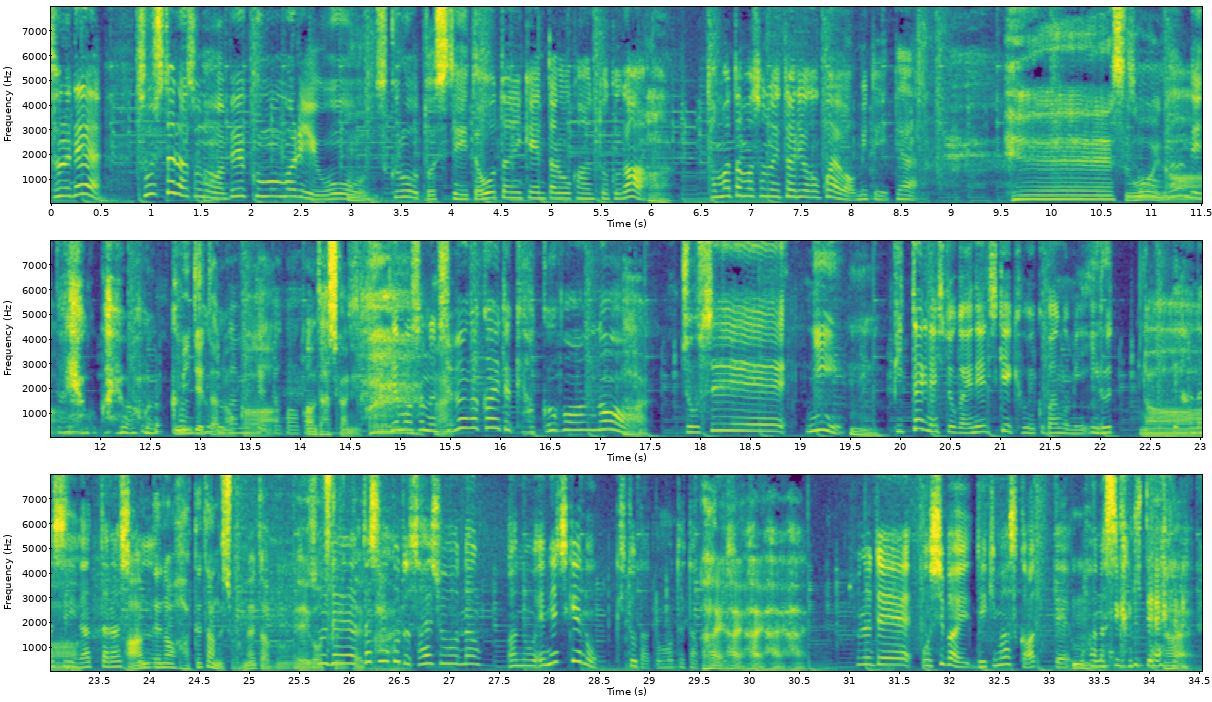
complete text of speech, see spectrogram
それでそしたらその「アベクモマリー」を作ろうとしていた大谷健太郎監督がはい。たまたまそのイタリア語会話を見ていて。へえすごいな。なんでイタリア語会話を見てたの見てか。確かに、でもそのはい。自分が書いた脚本のは女性にぴったりな人が NHK 教育番組にいるって話になったらしく。アンテナを張ってたんでしょうね多分。映画それでを作りたいから。私のこと最初なんあの NHK の人だと思ってた。からはいはいはいはいはい。それで「お芝居できますか?」ってお話が来て、はい。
